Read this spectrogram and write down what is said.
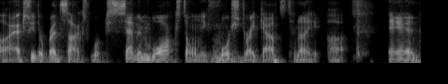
Uh, actually, the Red Sox worked seven walks to only four strikeouts tonight. Uh, and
